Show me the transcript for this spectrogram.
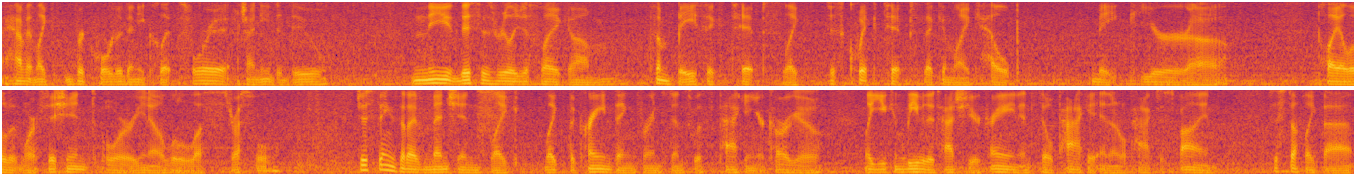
I haven't like recorded any clips for it which I need to do. Need this is really just like um, some basic tips like just quick tips that can like help make your uh, play a little bit more efficient or you know a little less stressful. Just things that I've mentioned like like the crane thing, for instance, with packing your cargo. Like you can leave it attached to your crane and still pack it and it'll pack just fine. Just stuff like that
